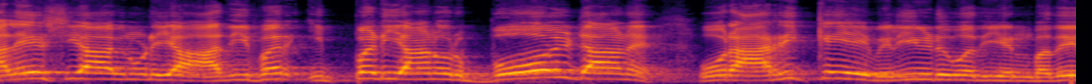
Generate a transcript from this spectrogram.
மலேசியாவினுடைய அதிபர் இப்படியான ஒரு போல்டான ஒரு அறிக்கையை வெளியிடுவது என்பது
